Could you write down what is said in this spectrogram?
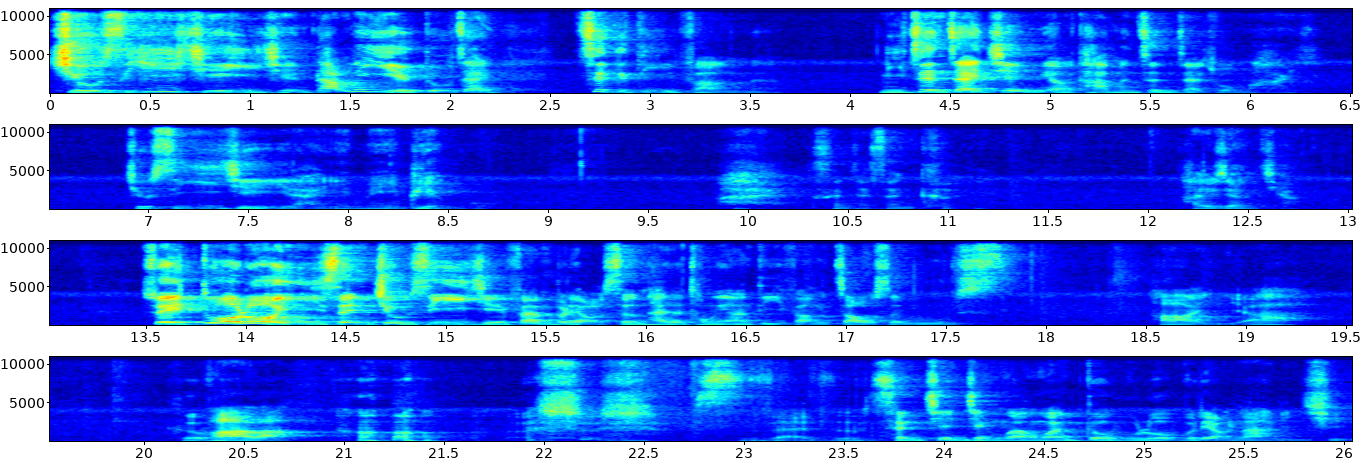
九十一劫以前，他们也都在这个地方呢。你正在建庙，他们正在做蚂蚁，九十一劫以来也没变过。唉，看起来真可怜。他就这样讲，所以堕落已生九十一劫翻不了身，还在同样地方朝生暮死。哎呀，可怕吧？实在是千千千万万都不落不了那里去。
